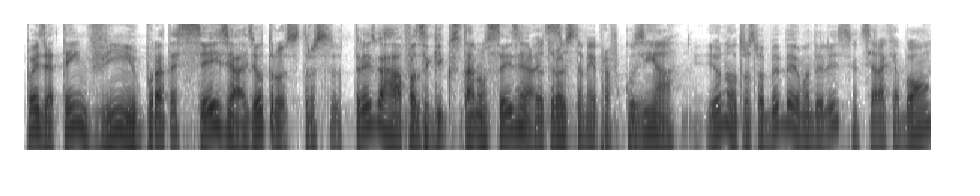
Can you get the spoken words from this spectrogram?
Pois é, tem vinho por até 6 reais. Eu trouxe. Trouxe três garrafas aqui que custaram 6 reais. Eu trouxe também para cozinhar. Eu não, eu trouxe pra beber, uma delícia. Será que é bom?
